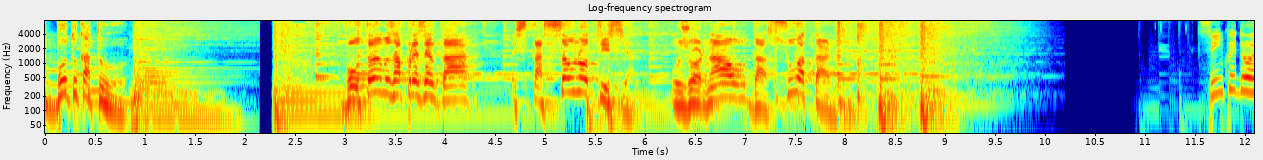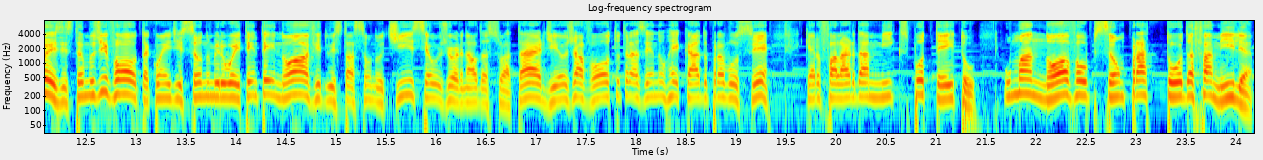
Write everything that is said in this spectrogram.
Botucatu. Voltamos a apresentar Estação Notícia, o jornal da sua tarde. 5 e 2, estamos de volta com a edição número 89 do Estação Notícia, o jornal da sua tarde. Eu já volto trazendo um recado para você. Quero falar da Mix Potato, uma nova opção para toda a família.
